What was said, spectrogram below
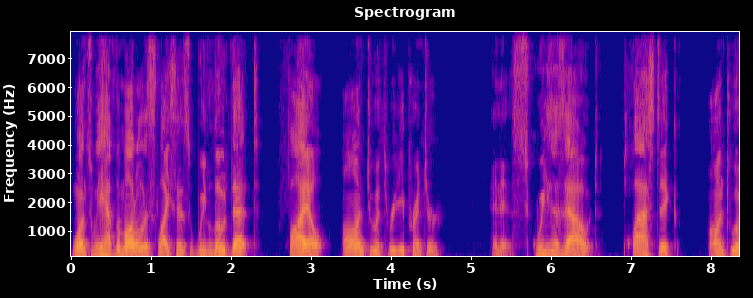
Once we have the model in slices, we load that file onto a 3D printer, and it squeezes out plastic onto a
